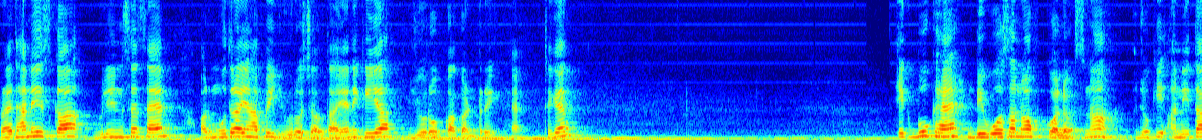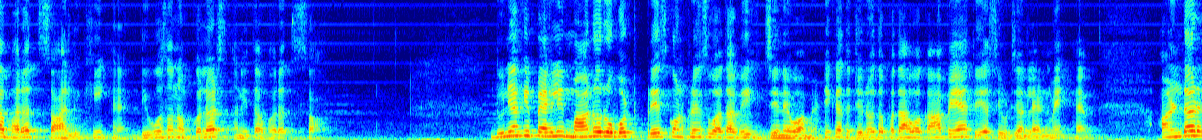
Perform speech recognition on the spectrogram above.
राजधानी इसका विलियंसस है और मुद्रा यहाँ पे यूरो चलता है, यानी कि यह यूरोप का कंट्री है। ठीक है? एक बुक है डिवोशन ऑफ़ कलर्स ना? जो कि अनीता भरत शाह लिखी हैं। Devotion of colours Anita Bharat Shah. दुनिया की पहली मानो रोबोट प्रेस कॉन्फ्रेंस हुआ था अभी जेनेवा में, ठीक है? तो जेनेवा तो पता होगा कहाँ पे है तो यह स्विट्जरलैंड में है। Under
